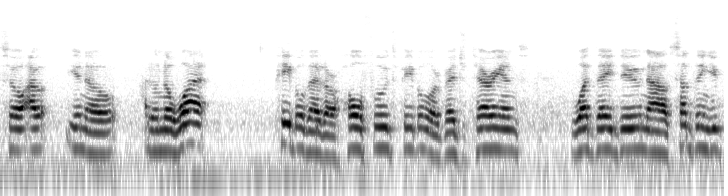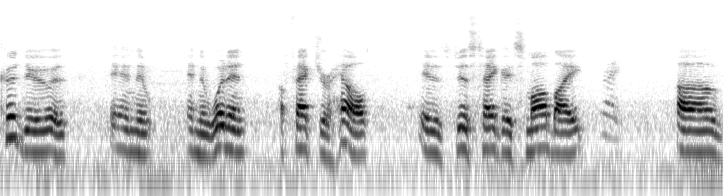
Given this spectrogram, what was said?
So I, you know, I don't know what people that are whole foods people or vegetarians, what they do. Now, something you could do is, and it, and it wouldn't affect your health, is just take a small bite Right. of,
